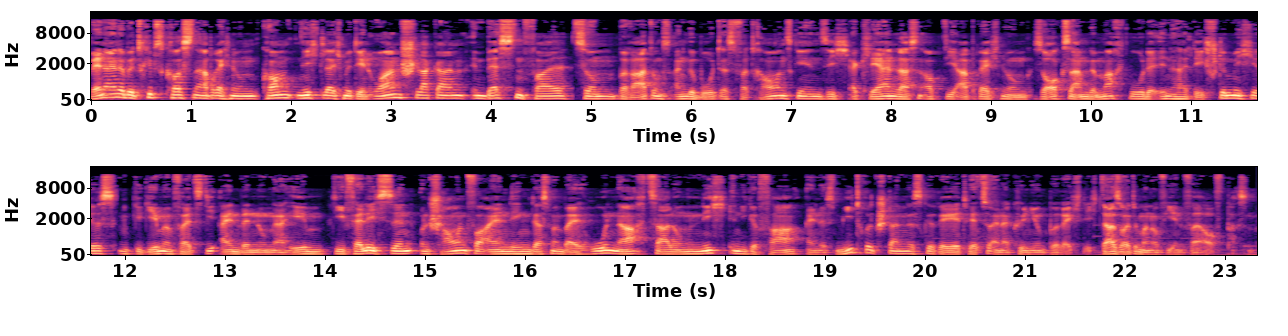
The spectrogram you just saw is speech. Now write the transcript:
Wenn eine Betriebskostenabrechnung kommt, nicht gleich mit den Ohren schlackern, im besten Fall zum Beratungsangebot des Vertrauens gehen, sich erklären lassen, ob die Abrechnung sorgsam gemacht wurde, inhaltlich stimmig ist und gegebenenfalls die Einwendungen erheben, die fällig sind und schauen vor allen Dingen, dass man bei hohen Nachzahlungen nicht in die Gefahr eines Mietrückstandes gerät, der zu einer Kündigung berechtigt. Da sollte man auf jeden Fall aufpassen.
